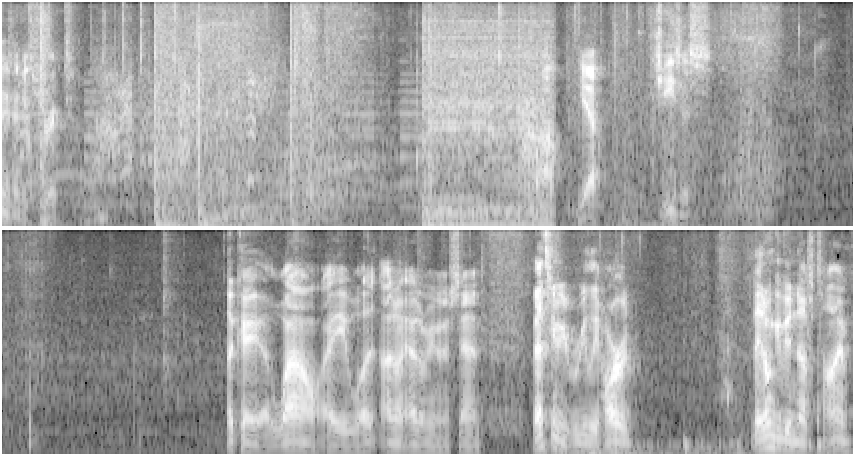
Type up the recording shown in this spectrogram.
Timing's gonna be strict. Wow. Yeah. Jesus. Okay. Uh, wow. A what? I don't. I don't even understand. That's gonna be really hard. They don't give you enough time.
